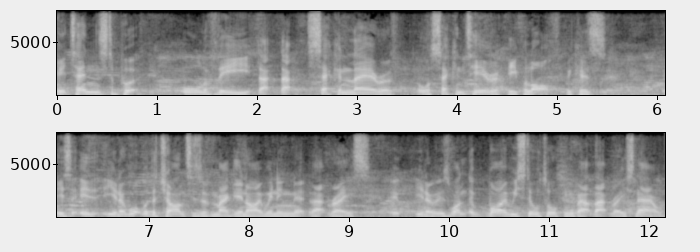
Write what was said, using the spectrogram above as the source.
it tends to put all of the that, that second layer of or second tier of people off because is, is you know what were the chances of Maggie and I winning that, race? It, you know, is one why are we still talking about that race now?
